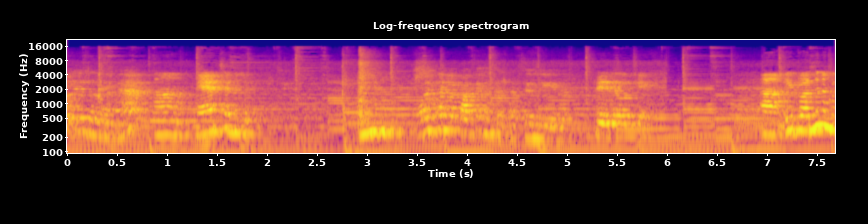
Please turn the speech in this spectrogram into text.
சொல்லி சொல்லுங்க ஆ என் சேனல் ஒரு நாள் பார்த்து செஞ்சுக்கிறேன். சரி ஓகே. இப்போ வந்து நம்ம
